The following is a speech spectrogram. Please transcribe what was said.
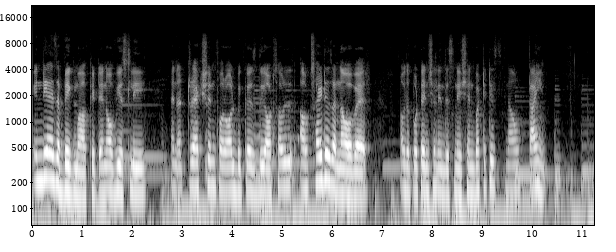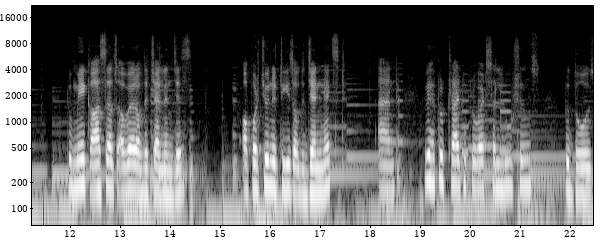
India is a big market and obviously an attraction for all because the outsiders are now aware of the potential in this nation, but it is now time to make ourselves aware of the challenges, opportunities of the Gen Next, and we have to try to provide solutions to those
